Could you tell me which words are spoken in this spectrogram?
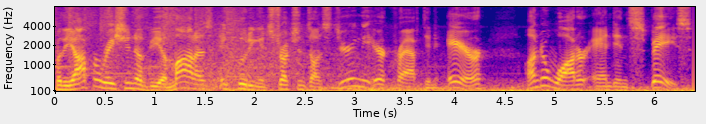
for the operation of the Vimanas, including instructions on steering the aircraft in air, underwater, and in space,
